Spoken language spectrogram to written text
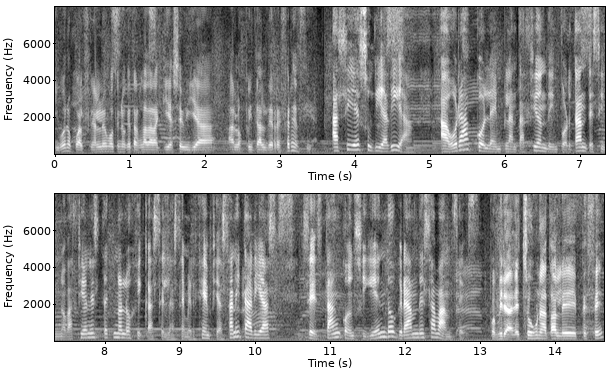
y bueno, pues al final lo hemos tenido que trasladar aquí a Sevilla al hospital de referencia. Así es su día a día. Ahora, con la implantación de importantes innovaciones tecnológicas en las emergencias sanitarias, se están consiguiendo grandes avances. Pues mira, esto es una tablet PC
